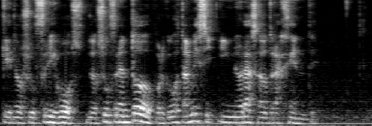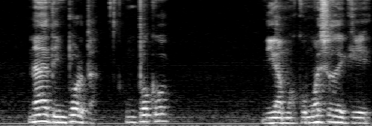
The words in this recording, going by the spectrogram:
que lo sufrís vos, lo sufren todos, porque vos también ignorás a otra gente. Nada te importa, un poco, digamos, como eso de que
